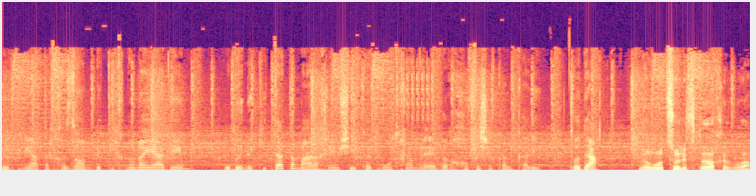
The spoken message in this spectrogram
בבניית החזון, בתכנון היעדים ובנקיטת המהלכים שיקדמו אתכם לעבר החופש הכלכלי. תודה. ורוצו לפתוח חברה.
